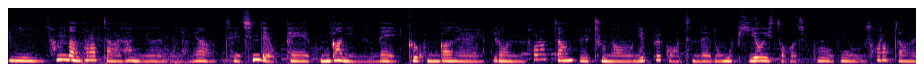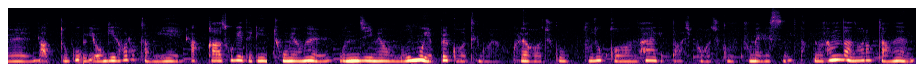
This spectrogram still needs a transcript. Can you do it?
이 3단 서랍장을 산 이유는 뭐냐면 제 침대 옆에 공간이 있는데 그 공간을 이런 서랍장을 두면 예쁠 것 같은데 너무 비어 있어가지고 이 서랍장을 놔두고 여기 서랍장 위에 아까 소개드린 조명을 얹으면 너무 예쁠 것 같은 거예요. 그래가지고 무조건 사야겠다 싶어가지고 구매를 했습니다. 이 3단 서랍장은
